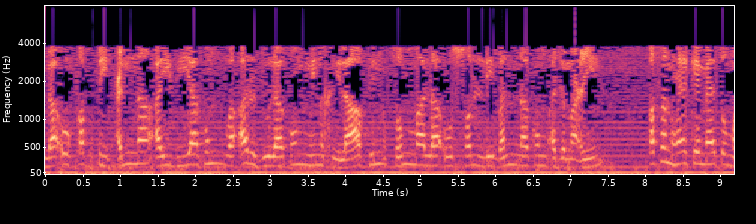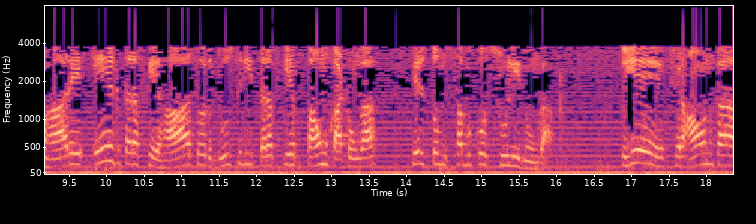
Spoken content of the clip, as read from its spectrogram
لَأُقَطِّ عَنَّ أَيْدِيَكُمْ وَأَرْجُلَكُمْ مِنْ خِلَافٍ ثُمَّ لَأُصَلِّبَنَّكُمْ أَجْمَعِينَ قسم ہے کہ میں تمہارے ایک طرف کے ہاتھ اور دوسری طرف کے پاؤں کاٹوں گا، پھر تم سب کو سولی دوں گا۔ تو یہ فرعون کا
